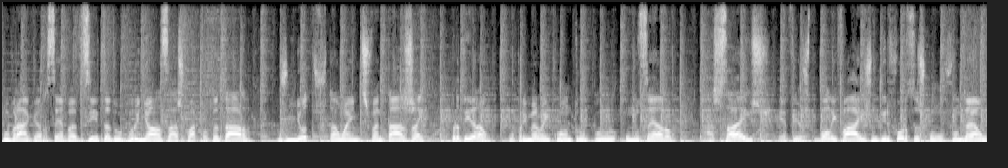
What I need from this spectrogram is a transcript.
O Braga recebe a visita do Borinhosa às 4 da tarde. Os minhotos estão em desvantagem, perderam o primeiro encontro por 1-0. Às 6 é vez de Bolivais medir forças com o Fundão,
